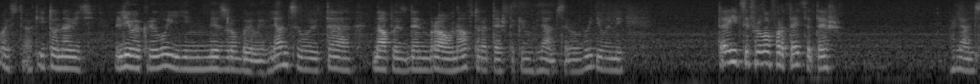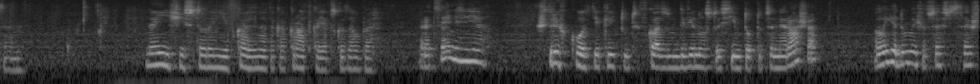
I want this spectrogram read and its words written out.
Ось так. І то навіть ліве крило її не зробили глянцевою, та напис Ден Браун автора теж таким глянцевим виділений. Та і цифрова фортеця теж глянцевим. На іншій стороні вказана така кратка, я б сказав би, рецензія. Штрих-код, який тут вказано 97, тобто це не Раша. Але я думаю, що все, все ж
